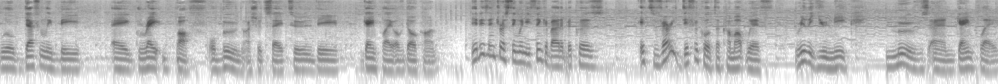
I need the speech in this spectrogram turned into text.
will definitely be a great buff, or boon I should say, to the gameplay of Dokkan. It is interesting when you think about it because it's very difficult to come up with really unique moves and gameplay.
